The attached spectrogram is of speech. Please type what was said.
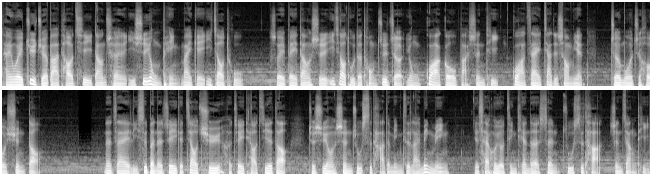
他因为拒绝把陶器当成仪式用品卖给异教徒，所以被当时异教徒的统治者用挂钩把身体。挂在架子上面，折磨之后殉道。那在里斯本的这一个教区和这一条街道，就是用圣朱斯塔的名字来命名，也才会有今天的圣朱斯塔升降梯。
